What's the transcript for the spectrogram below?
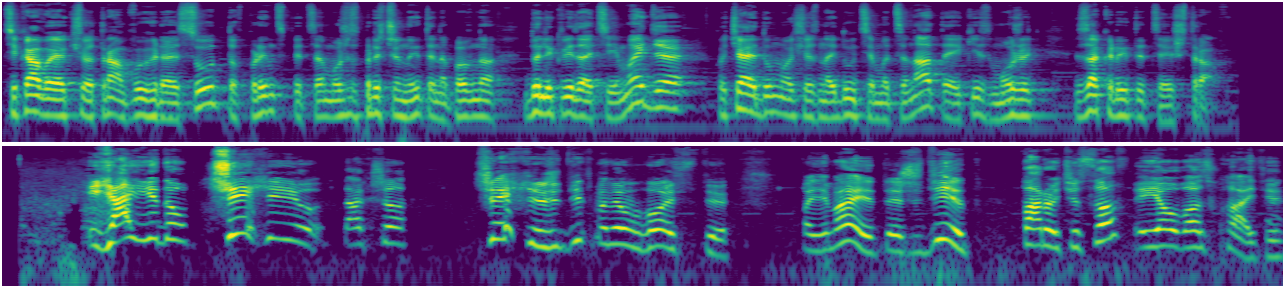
Цікаво, якщо Трамп виграє суд, то в принципі це може спричинити, напевно, до ліквідації медіа. Хоча я думаю, що знайдуться меценати, які зможуть закрити цей штраф. Я їду в Чехію! Так що, Чехи, ждіть мене в гості. Понімаєте? Ждіть пару часов, і я у вас в хаті.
